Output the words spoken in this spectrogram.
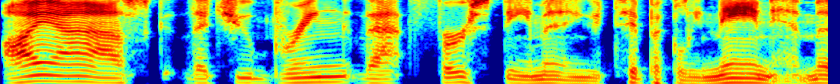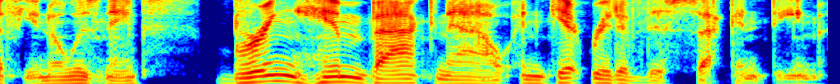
I ask that you bring that first demon and you typically name him if you know his name, bring him back now and get rid of this second demon.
